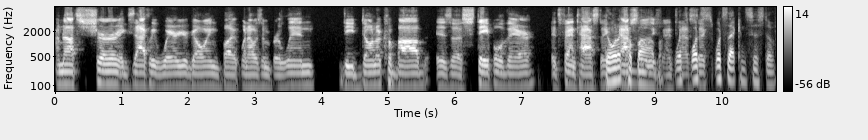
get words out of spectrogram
I'm not sure exactly where you're going, but when I was in Berlin, the doner kebab is a staple there. It's fantastic. Donut Absolutely kebab. fantastic. What's what's what's that consist of?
